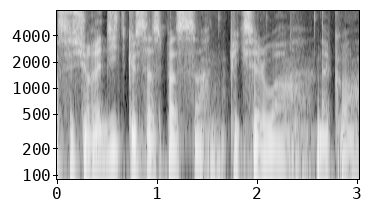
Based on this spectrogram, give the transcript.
C'est sur Reddit que ça se passe, ça. Pixel War, d'accord.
